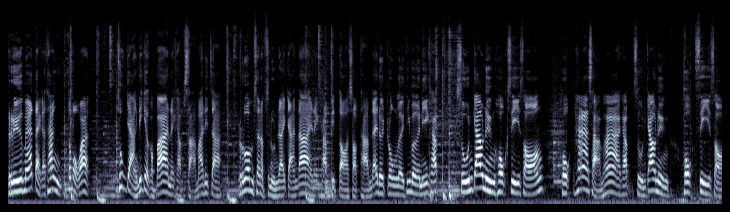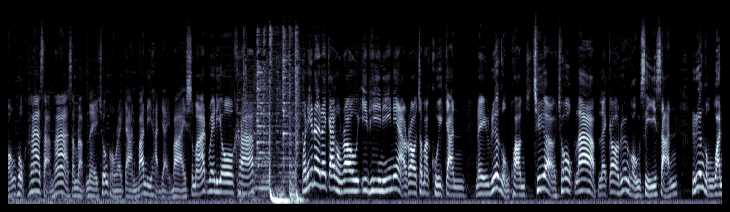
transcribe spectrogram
หรือแม้แต่กระทั่งต้องบอกว่า ทุกอย่างที่เกี่ยวกับบ้านนะครับ สามารถที่จะร่วมสนับสนุนรายการได้นะครับ ติดต่อสอบถามได้โดยตรงเลยที่เบอร์นี้ครับ 0916426535 ครับ 0916426535 สำหรับในช่วงของรายการบ้านดีหาดใหญ่บาย Smart Radio ครับ วันนี้ในรายการของเรา EP นี้เนี่ยเราจะมาคุยกันในเรื่องของความเชื่อโชคลาภและก็เรื่องของสีสัน เรื่องของวัน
